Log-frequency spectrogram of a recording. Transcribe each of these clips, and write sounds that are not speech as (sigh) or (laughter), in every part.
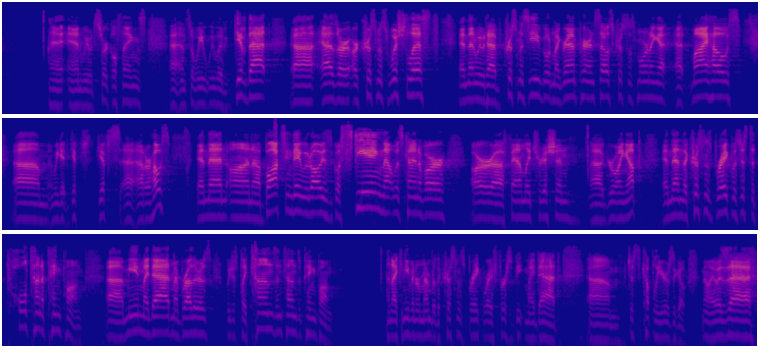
and, and we would circle things. Uh, and so we, we would give that uh, as our, our Christmas wish list. And then we would have Christmas Eve, go to my grandparents' house, Christmas morning at, at my house, um, and we get gifts, gifts at our house. And then on uh, Boxing Day, we would always go skiing. That was kind of our, our uh, family tradition uh, growing up. And then the Christmas break was just a whole ton of ping pong. Uh, me and my dad, my brothers, we just played tons and tons of ping pong. And I can even remember the Christmas break where I first beat my dad um, just a couple of years ago. No, it was uh,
